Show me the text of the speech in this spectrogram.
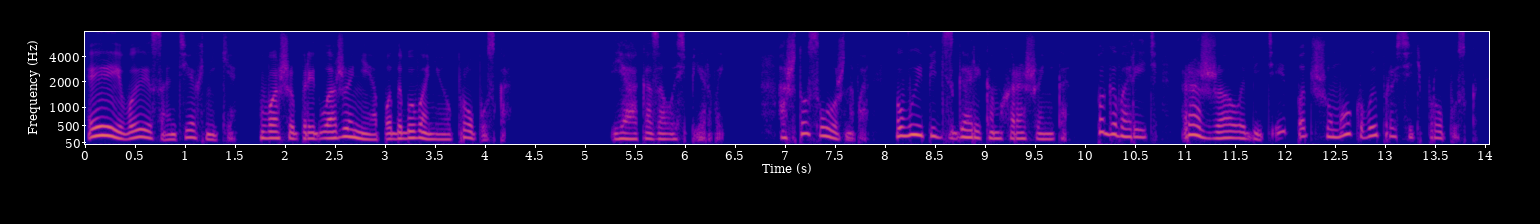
«Эй, вы, сантехники, ваше предложение по добыванию пропуска». Я оказалась первой. А что сложного? Выпить с Гариком хорошенько, поговорить, разжалобить и под шумок выпросить пропуск —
